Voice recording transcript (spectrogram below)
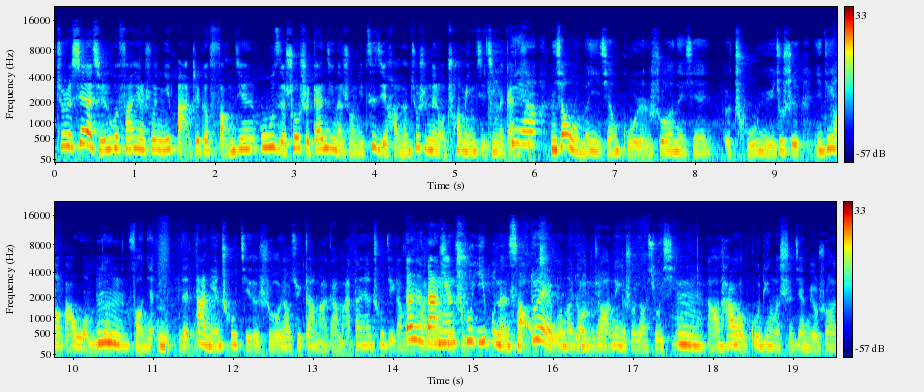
就是现在，其实会发现说，你把这个房间、屋子收拾干净的时候，你自己好像就是那种窗明几净的感觉。对呀，你像我们以前古人说那些呃厨余，就是一定要把我们的房间，嗯，大年初几的时候要去干嘛干嘛，大年初几干嘛。但是大年初一不能扫除，对，不能就就要那个时候要休息。嗯，然后它有固定的时间，比如说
